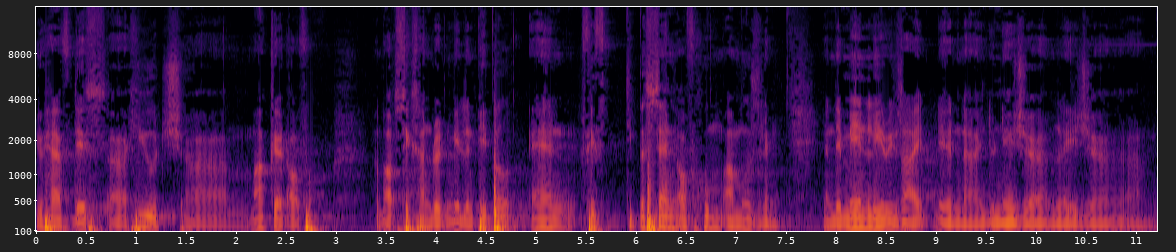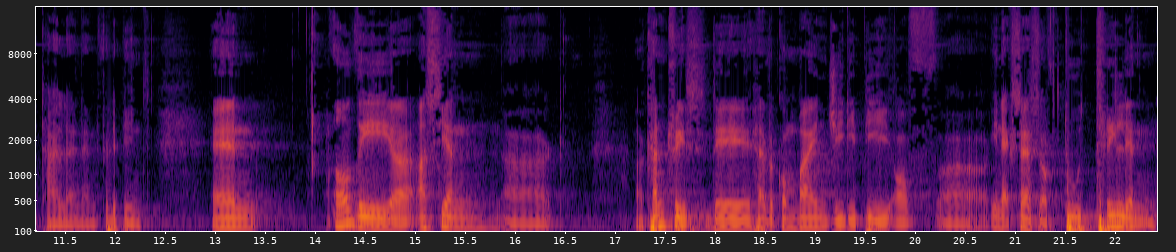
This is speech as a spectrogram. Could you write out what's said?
you have this uh, huge market of about 600 million people, and 50% of whom are Muslim, and they mainly reside in uh, Indonesia, Malaysia, um, Thailand, and Philippines. And all the uh, ASEAN uh, uh, countries, they have a combined GDP of uh, in excess of 2 trillion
